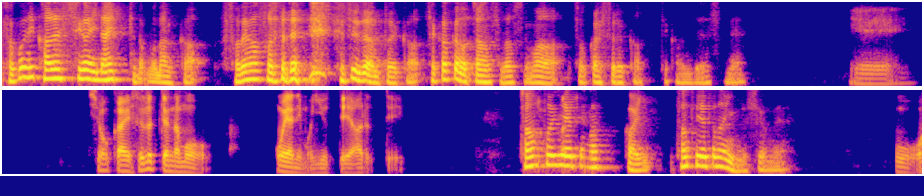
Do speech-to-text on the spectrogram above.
そこに彼氏がいないってのもなんか、それはそれで 不自然というか、せっかくのチャンスだし、まあ、紹介するかって感じですね。えー、紹介するっていうのはもう、親にも言ってあるっていうちゃんと言えてなかい、ちゃんと言えてないんですよね。お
